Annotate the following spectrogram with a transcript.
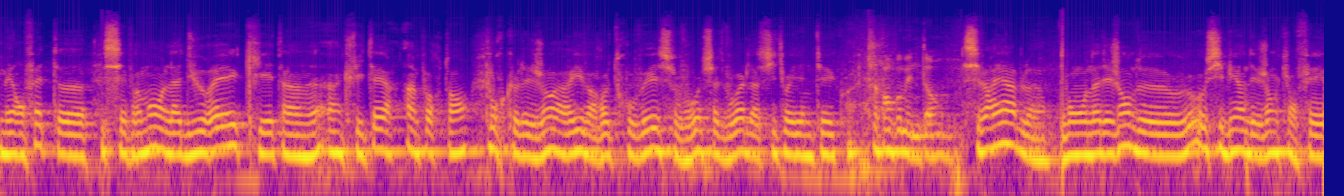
Mais en fait, c'est vraiment la durée qui est un, un, critère important pour que les gens arrivent à retrouver ce, cette voie de la citoyenneté. Quoi. Ça prend combien de temps? C'est variable. Bon, on a des gens de, aussi bien des gens qui ont fait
